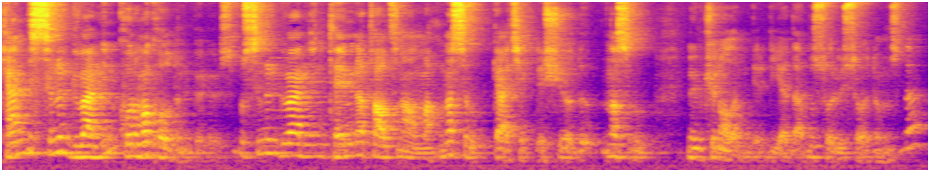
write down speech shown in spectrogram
kendi sınır güvenliğini korumak olduğunu görüyoruz. Bu sınır güvenliğini teminat altına almak nasıl gerçekleşiyordu? Nasıl mümkün olabilirdi ya da bu soruyu sorduğumuzda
